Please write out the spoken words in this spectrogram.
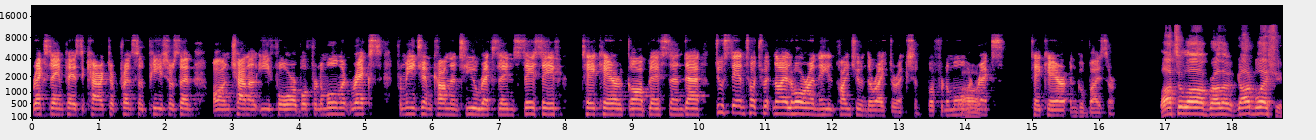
Rex Lane plays the character Prince Petersen on Channel E4. But for the moment, Rex, from me, Jim Conlan, to you, Rex Lane, stay safe, take care, God bless, and uh, do stay in touch with Niall Horan. He'll point you in the right direction. But for the moment, uh, Rex, take care and goodbye, sir. Lots of love, brother. God bless you.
